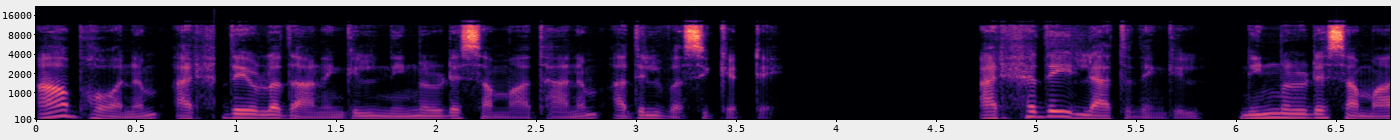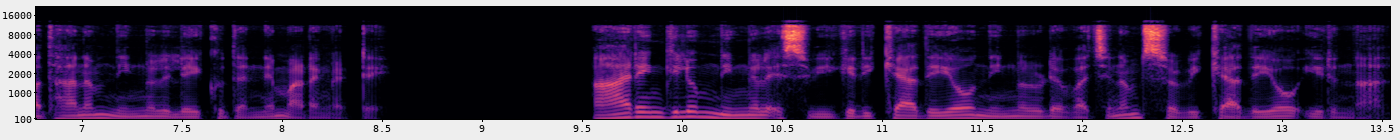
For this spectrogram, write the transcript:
ആ ഭവനം അർഹതയുള്ളതാണെങ്കിൽ നിങ്ങളുടെ സമാധാനം അതിൽ വസിക്കട്ടെ. അർഹതയില്ലാത്തതെങ്കിൽ നിങ്ങളുടെ സമാധാനം നിങ്ങളിലേക്കു തന്നെ മടങ്ങട്ടെ. ആരെങ്കിലും നിങ്ങളെ സ്വീകരിക്കാതെയോ നിങ്ങളുടെ വചനം ശ്രവിക്കാതെയോ ഇരുന്നാൽ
